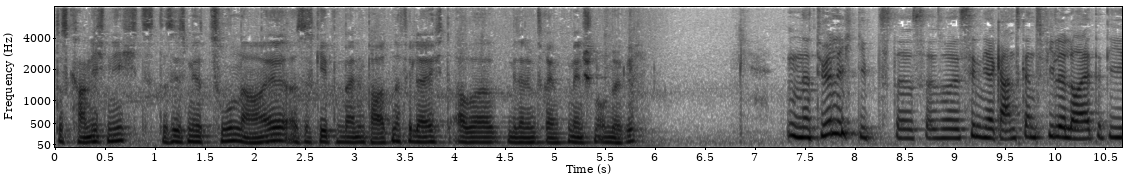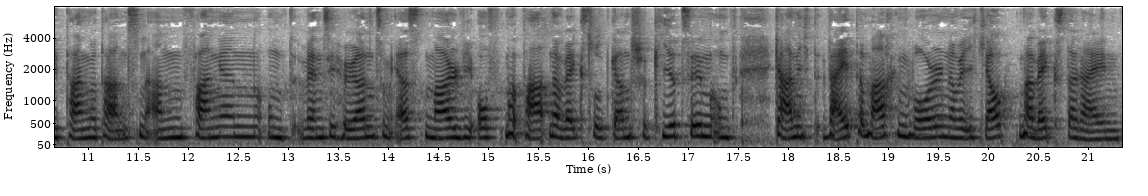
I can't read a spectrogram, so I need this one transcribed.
das kann ich nicht, das ist mir zu nahe, also es geht mit meinem Partner vielleicht, aber mit einem fremden Menschen unmöglich? Natürlich gibt es das. Also es sind ja ganz, ganz viele Leute, die Tango tanzen anfangen und wenn sie hören zum ersten Mal, wie oft man Partner wechselt, ganz schockiert sind und gar nicht weitermachen wollen. Aber ich glaube, man wächst da rein.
